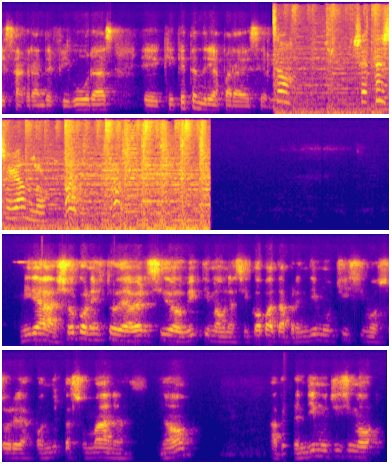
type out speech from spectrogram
esas grandes figuras, eh, ¿qué, tendrías para decirle? Ya estoy llegando. Mira, yo con esto de haber sido víctima de una psicópata aprendí muchísimo sobre las conductas humanas, ¿no? Aprendí muchísimo.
